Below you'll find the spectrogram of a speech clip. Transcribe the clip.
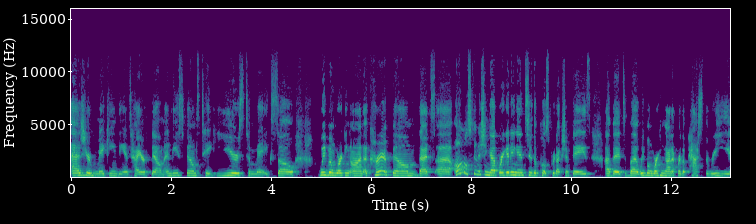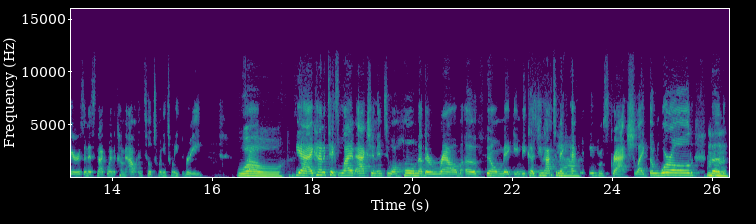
as you're making the entire film. And these films take years to make. So we've been working on a current film that's uh, almost finishing up. We're getting into the post production phase of it, but we've been working on it for the past three years and it's not going to come out until 2023. Whoa. So, yeah, it kind of takes live action into a whole nother realm of filmmaking because you have to make yeah. everything from scratch like the world, the, mm-hmm. the,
